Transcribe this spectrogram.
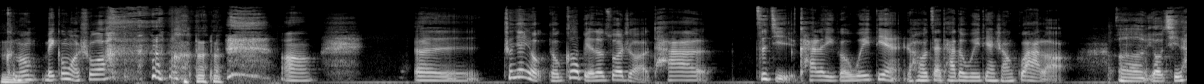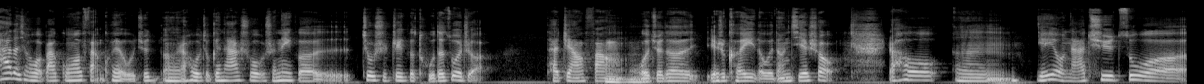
可能没跟我说。嗯，呃，中间有有个别的作者，他自己开了一个微店，然后在他的微店上挂了。嗯，有其他的小伙伴跟我反馈，我觉得，嗯，然后我就跟他说，我说那个就是这个图的作者，他这样放，我觉得也是可以的，我能接受。然后，嗯，也有拿去做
